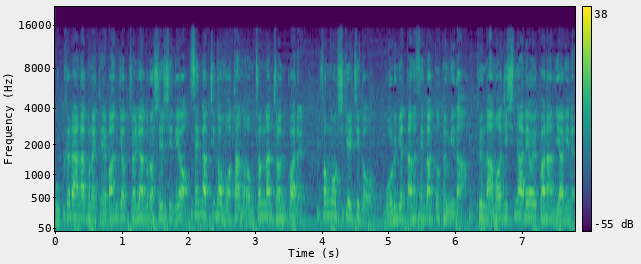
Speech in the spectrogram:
우크라이나군의 대반격 전략으로 실시되어 생각지도 못한 엄청난 전과를 성공시킬지도 모르겠다는 생각도 듭니다. 그 나머지 시나리오에 관한 이야기는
